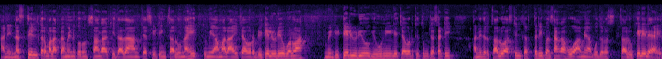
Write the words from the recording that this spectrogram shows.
आणि नसतील तर मला कमेंट करून सांगा की दादा आमच्या सेटिंग चालू नाहीत. तुम्ही आम्हाला याच्यावर डिटेल व्हिडिओ बनवा. मी डिटेल व्हिडिओ घेऊन येईल याच्यावरती तुमच्यासाठी. आणि जर चालू असतील तर तरी पण सांगा हो आम्ही अगोदरच चालू केलेले आहेत.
